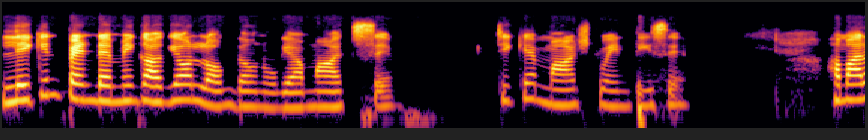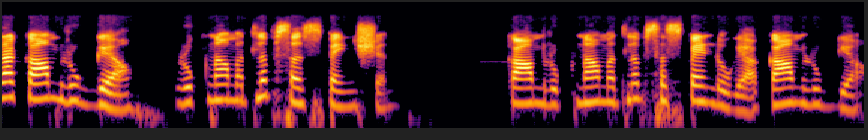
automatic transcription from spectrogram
लेकिन पेंडेमिक आ गया और लॉकडाउन हो गया मार्च से, ठीक है, मार्च 20 से। हमारा काम रुक गया। रुकना मतलब सस्पेंशन काम रुकना मतलब सस्पेंड हो गया। काम रुक गया।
